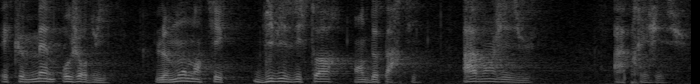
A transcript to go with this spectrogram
et que même aujourd'hui, le monde entier divise l'histoire en deux parties, avant Jésus, après Jésus.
